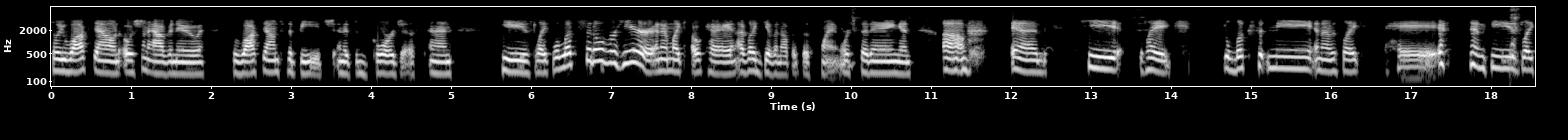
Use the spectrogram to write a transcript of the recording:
So we walked down Ocean Avenue. We walked down to the beach and it's gorgeous. And he's like, well, let's sit over here. And I'm like, okay. And I've like given up at this point. We're sitting and, um, and he like looks at me and I was like, hey. And he's like,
